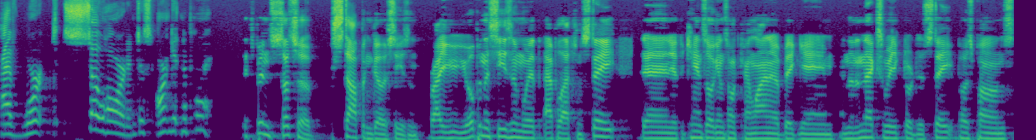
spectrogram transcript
have worked so hard and just aren't getting to play. It's been such a stop and go season, right? You, you open the season with Appalachian State, then you have to cancel against North Carolina, a big game, and then the next week Georgia State postpones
